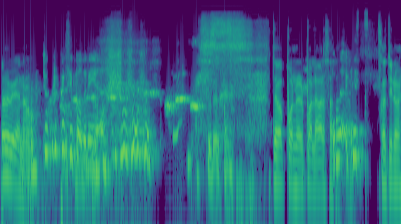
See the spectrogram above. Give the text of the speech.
Todavía no. Yo creo que sí podría. Te voy a poner palabras a Continúe.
